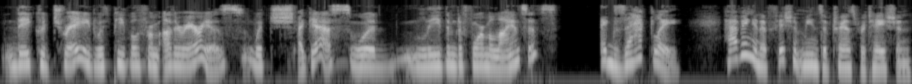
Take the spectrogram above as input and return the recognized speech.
they could trade with people from other areas, which I guess would lead them to form alliances? Exactly. Having an efficient means of transportation,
